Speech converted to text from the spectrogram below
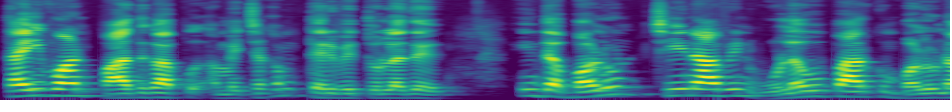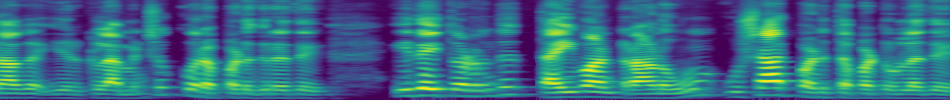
தைவான் பாதுகாப்பு அமைச்சகம் தெரிவித்துள்ளது. இந்த பலூன் சீனாவின் உளவு பார்க்கும் பலூனாக இருக்கலாம் என்று கூறப்படுகிறது. இதைத் தொடர்ந்து தைவான் ராணுவம் உஷார்படுத்தப்பட்டுள்ளது.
